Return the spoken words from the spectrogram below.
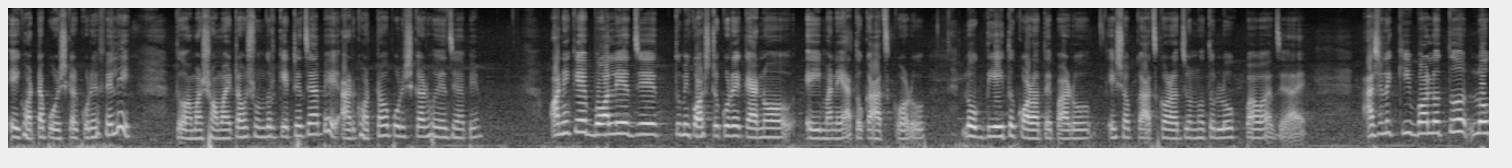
এই ঘরটা পরিষ্কার করে ফেলি, তো আমার সময়টাও সুন্দর কেটে যাবে আর ঘরটাও পরিষ্কার হয়ে যাবে। অনেকে বলে যে, তুমি কষ্ট করে কেন এই মানে এত কাজ করো? লোক দিয়েই তো করাতে পারো। এসব কাজ করার জন্য তো লোক পাওয়া যায়। আসলে কি বলো তো লোক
